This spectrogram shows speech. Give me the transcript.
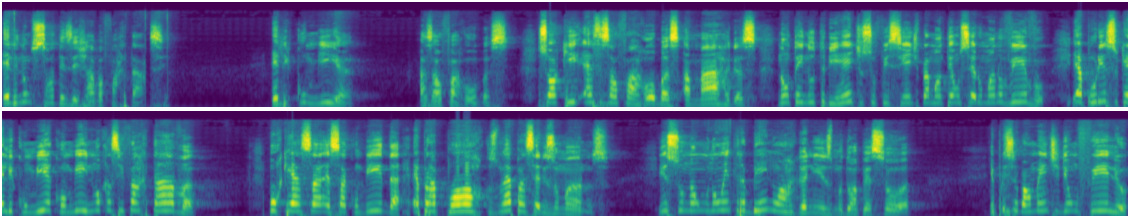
ele não só desejava fartar-se, ele comia as alfarrobas. Só que essas alfarrobas amargas não têm nutriente o suficiente para manter um ser humano vivo. E é por isso que ele comia, comia e nunca se fartava. Porque essa, essa comida é para porcos, não é para seres humanos. Isso não, não entra bem no organismo de uma pessoa. E principalmente de um filho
